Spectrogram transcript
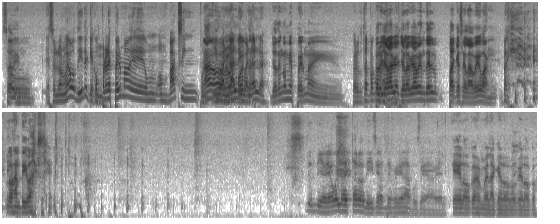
So, eso es lo nuevo, dice, que compra el esperma de un unboxing por- Ah, no, y guardarla, no y guardarla. Yo tengo mi esperma y... Pero tú estás Pero vacunado. yo la, yo la voy a vender para que se la beban los antivaxxers. ¿Dónde yo había guardado esta noticia? ¿Dónde fue que la puse? A ver. qué loco, en verdad, qué loco, qué loco.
